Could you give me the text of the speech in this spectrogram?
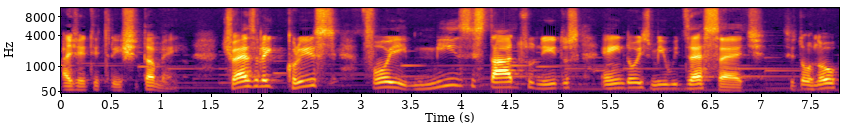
a gente triste também. Chesley Chris foi Miss Estados Unidos em 2017 se tornou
